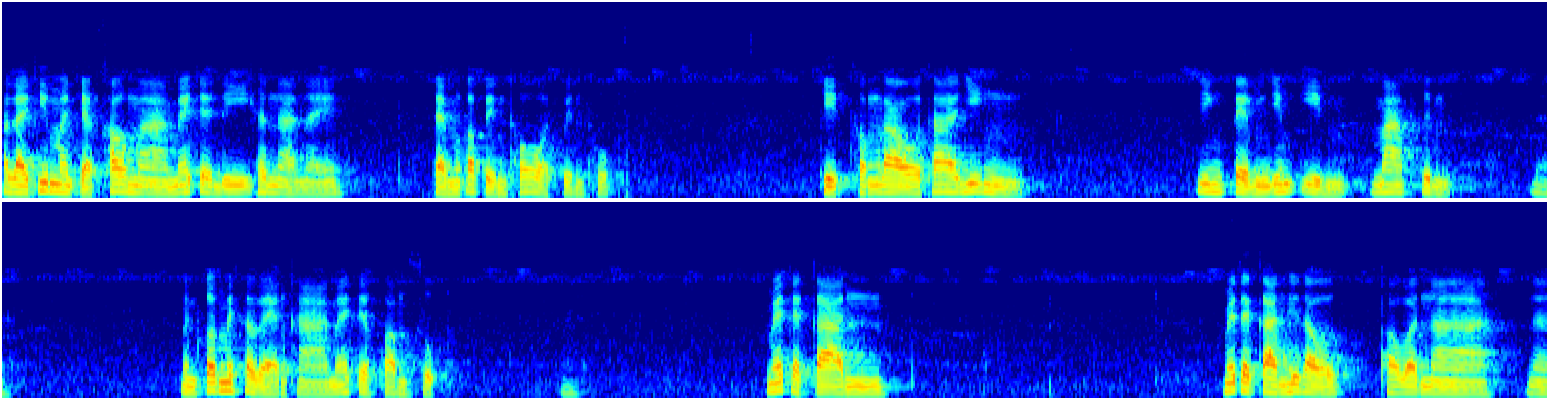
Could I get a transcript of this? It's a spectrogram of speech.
อะไรที่มันจะเข้ามาแม้จะดีขนาดไหน แต่มันก็เป็นโทษเป็นทุกข์ จิตของเราถ้ายิ่ง ยิ่งเต็มยิ่งอิ่มมากขึ้นนะมันก็ไม่แสวงหาแม้แต่ความสุข แม้แต่การ แม้แต่การที่เราภาวนานะ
